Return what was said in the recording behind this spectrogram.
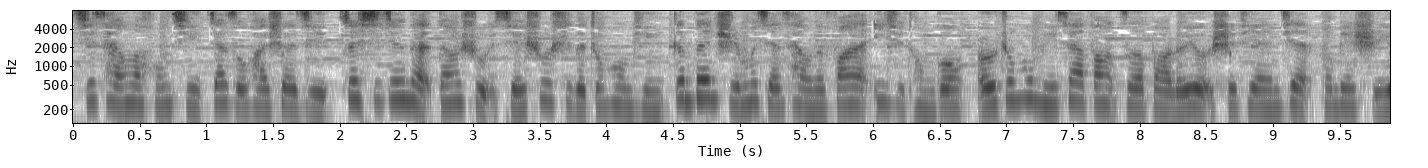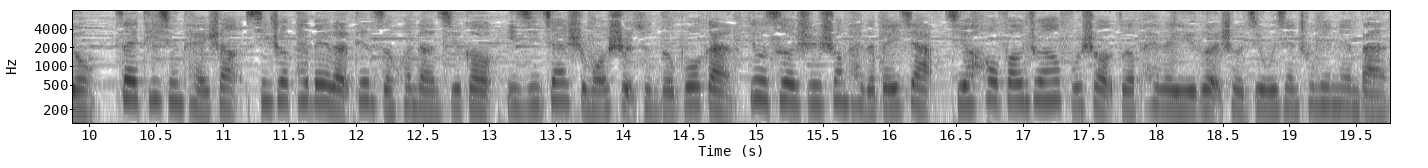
其采用了红旗家族化设计，最吸睛的当属斜竖式的中控屏。跟奔驰目前采用的方案异曲同工，而中控屏下方则保留有实体按键，方便使用。在 T 型台上，新车配备了电子换挡机构以及驾驶模式选择拨杆。右侧是双排的杯架，其后方中央扶手则配备一个手机无线充电面板。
